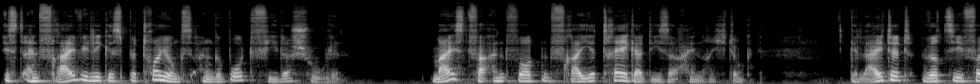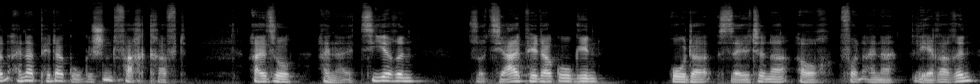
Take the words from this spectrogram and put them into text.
ist ein freiwilliges Betreuungsangebot vieler Schulen. Meist verantworten freie Träger diese Einrichtung. Geleitet wird sie von einer pädagogischen Fachkraft, also einer Erzieherin, Sozialpädagogin oder seltener auch von einer Lehrerin,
